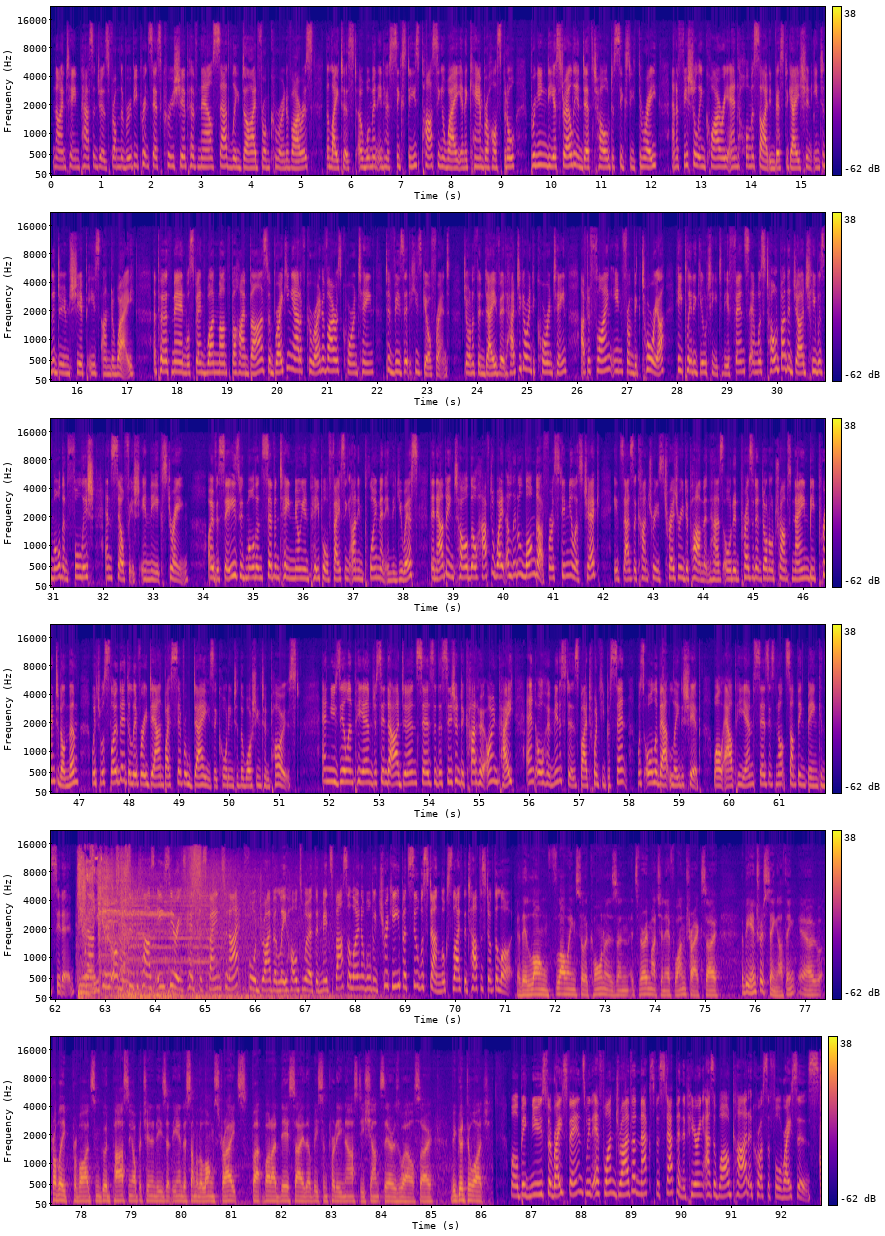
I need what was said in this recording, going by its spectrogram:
19 passengers from the Ruby Princess cruise ship have now sadly died from coronavirus. The latest, a woman in her 60s passing away in a Canberra hospital, bringing the Australian death toll to 63. An official inquiry and homicide investigation into the doomed ship is underway. A Perth man will spend one month behind bars for breaking out of coronavirus quarantine to visit his girlfriend. Jonathan David had to go into quarantine after flying in from Victoria. He pleaded guilty to the offence and was told by the judge he was more than foolish and selfish in the extreme. Overseas, with more than 17 million people facing unemployment in the US, they're now being told they'll have to wait a little longer for a stimulus check. It's as the country's Treasury Department has ordered President Donald Trump's name be printed on them, which will slow their delivery down by several days, according to the Washington Post. And New Zealand PM Jacinda Ardern says the decision to cut her own pay and all her ministers by 20% was all about leadership, while our PM says it's not something being considered. Round two of the Supercars E Series heads to Spain tonight. Ford driver Lee Holdsworth admits Barcelona will be tricky, but Silverstone looks like the toughest of the lot. They're long, flowing sort of corners, and it's very much an F1 track, so It'll be interesting, I think. Probably provide some good passing opportunities at the end of some of the long straights, but, but I dare say there'll be some pretty nasty shunts there as well. So it'll be good to watch. Well, big news for race fans with F1 driver Max Verstappen appearing as a wild card across the four races.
